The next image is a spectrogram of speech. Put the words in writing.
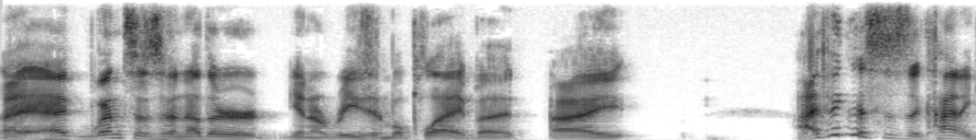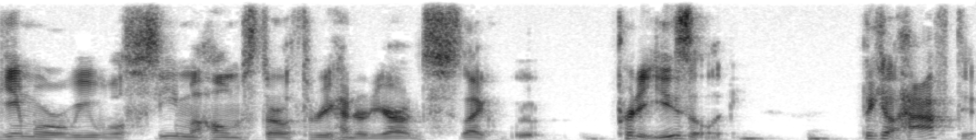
I, I, Wentz is another you know reasonable play, but I I think this is the kind of game where we will see Mahomes throw 300 yards like pretty easily. I think he'll have to.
